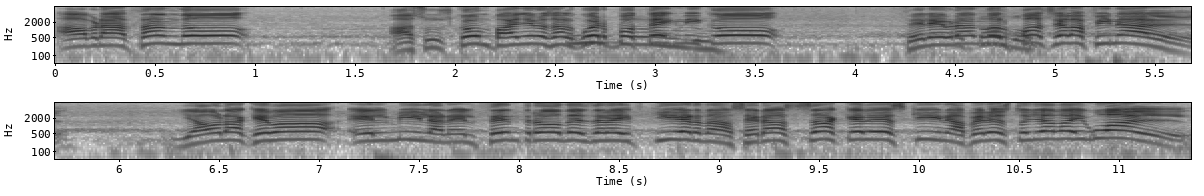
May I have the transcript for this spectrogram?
abrazando a sus compañeros al cuerpo técnico, celebrando el pase a la final. Y ahora que va el Milan, el centro desde la izquierda, será saque de esquina, pero esto ya da igual.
